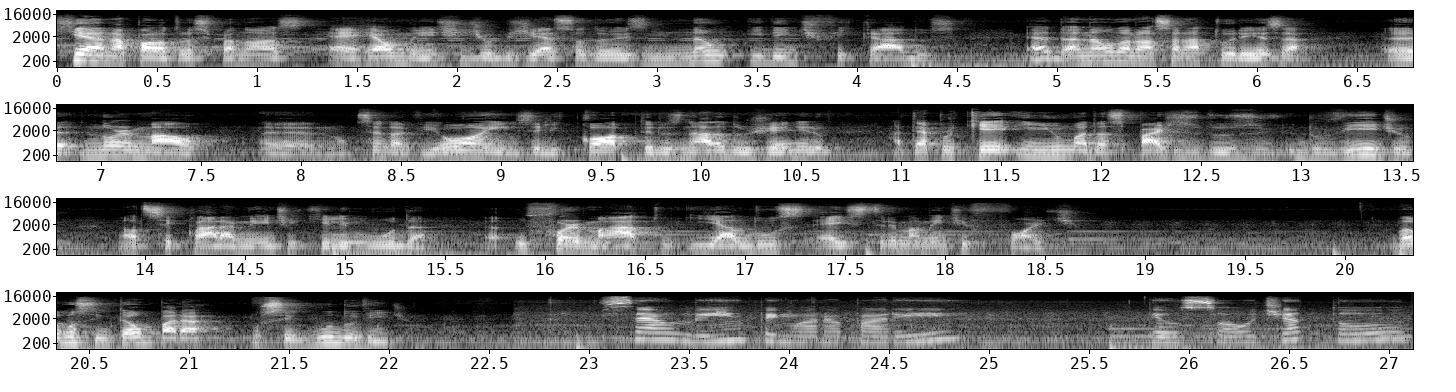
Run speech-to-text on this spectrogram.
que a Ana Paula trouxe para nós é realmente de objetos voadores não identificados, é não da nossa natureza uh, normal, uh, não sendo aviões, helicópteros, nada do gênero, até porque em uma das partes do, do vídeo, nota-se claramente que ele muda uh, o formato e a luz é extremamente forte. Vamos então para o segundo vídeo. Céu limpo em Guarapari, deu sol o dia todo.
